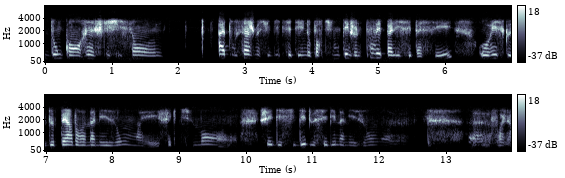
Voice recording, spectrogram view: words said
Donc en réfléchissant à tout ça, je me suis dit que c'était une opportunité que je ne pouvais pas laisser passer au risque de perdre ma maison. Et effectivement, j'ai décidé de céder ma maison, euh, euh, voilà,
